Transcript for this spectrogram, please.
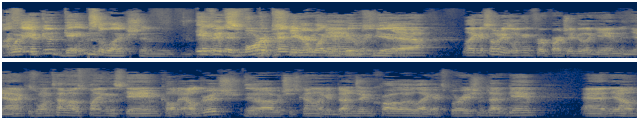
I wait, think good game selection. if it's if- more depending on what games, you're doing. Yeah. Like if somebody's looking for a particular game, then yeah. Because one time I was playing this game called Eldritch, Yeah. uh, which is kind of like a dungeon crawler, like exploration type game. And you know,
